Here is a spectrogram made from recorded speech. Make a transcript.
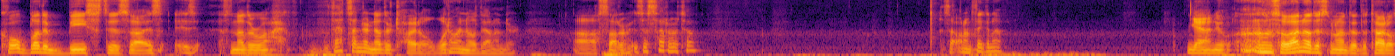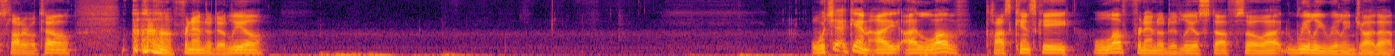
Cold Blooded Beast is, uh, is is another one. That's under another title. What do I know that under? Uh, Slaughter is it Slaughter Hotel? Is that what I'm thinking of? Yeah, I knew. so I know this one under the title Slaughter Hotel. Fernando Di Leo. Which again, I I love Klaus Kinski. Love Fernando Di Leo stuff, so I really, really enjoy that.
